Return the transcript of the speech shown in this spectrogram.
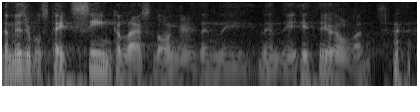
the miserable states seem to last longer than the than the ethereal ones.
